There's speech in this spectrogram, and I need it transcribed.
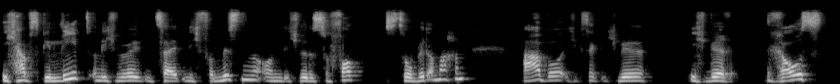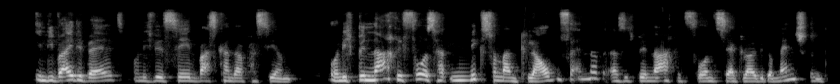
Ich habe es geliebt und ich will die Zeit nicht vermissen und ich würde es sofort so wieder machen. Aber ich habe gesagt, ich will, ich will raus in die weite Welt und ich will sehen, was kann da passieren. Und ich bin nach wie vor, es hat nichts von meinem Glauben verändert. Also ich bin nach wie vor ein sehr gläubiger Mensch und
